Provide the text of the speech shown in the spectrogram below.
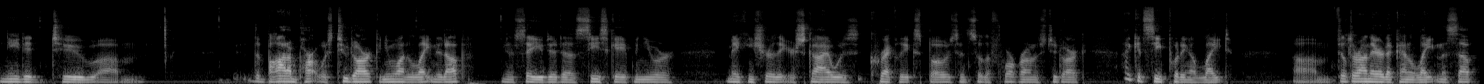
needed to, um, the bottom part was too dark and you wanted to lighten it up. You know, say you did a seascape and you were making sure that your sky was correctly exposed and so the foreground was too dark. I could see putting a light um, filter on there to kind of lighten this up.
